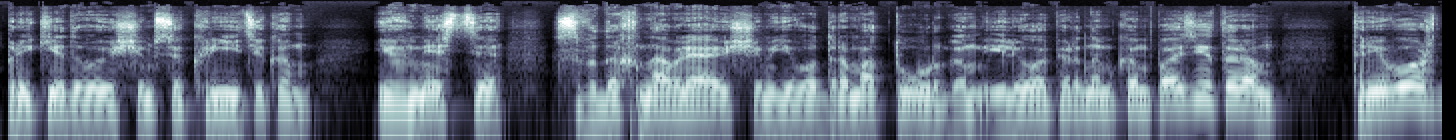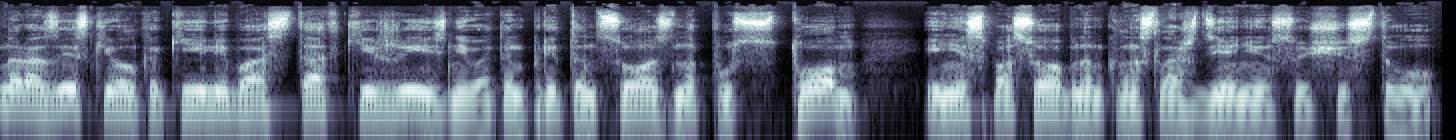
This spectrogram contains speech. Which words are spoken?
прикидывающимся критиком — и вместе с вдохновляющим его драматургом или оперным композитором тревожно разыскивал какие-либо остатки жизни в этом претенциозно пустом и неспособном к наслаждению существу.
